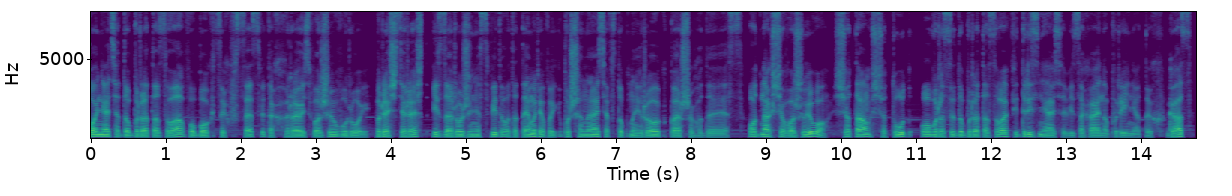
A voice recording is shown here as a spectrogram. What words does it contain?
Поняття добра та зла в обох цих всесвітах грають важливу роль. Врешті-решт, із зародження світла та темряви і починається вступний ролик першого ДС. Однак що важливо, що там, що тут, образи добра та зла відрізняються від загально прийнятих. Газ,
